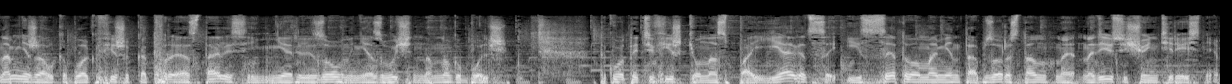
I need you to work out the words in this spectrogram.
Нам не жалко, благо фишек, которые остались и не реализованы, не озвучены, намного больше. Так вот, эти фишки у нас появятся, и с этого момента обзоры станут, надеюсь, еще интереснее.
